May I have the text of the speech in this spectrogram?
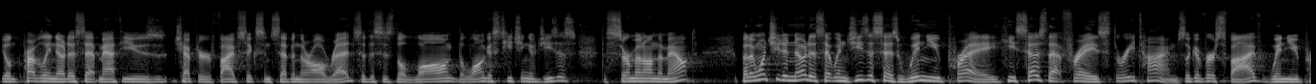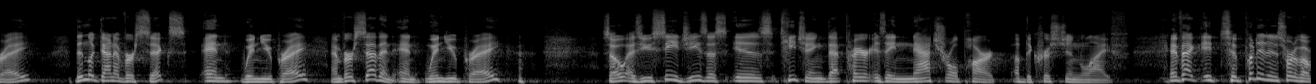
You'll probably notice that Matthew's chapter 5, 6, and 7, they're all red. So this is the long, the longest teaching of Jesus, the Sermon on the Mount. But I want you to notice that when Jesus says, when you pray, he says that phrase three times. Look at verse 5, when you pray. Then look down at verse 6, and when you pray. And verse 7, and when you pray. So, as you see, Jesus is teaching that prayer is a natural part of the Christian life. In fact, it, to put it in sort of a,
